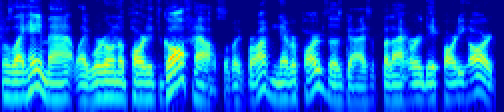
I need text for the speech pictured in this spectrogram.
I was like, "Hey, Matt, like we're going to party at the golf house." I'm like, "Bro, I've never partied with those guys, but I heard they party hard."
